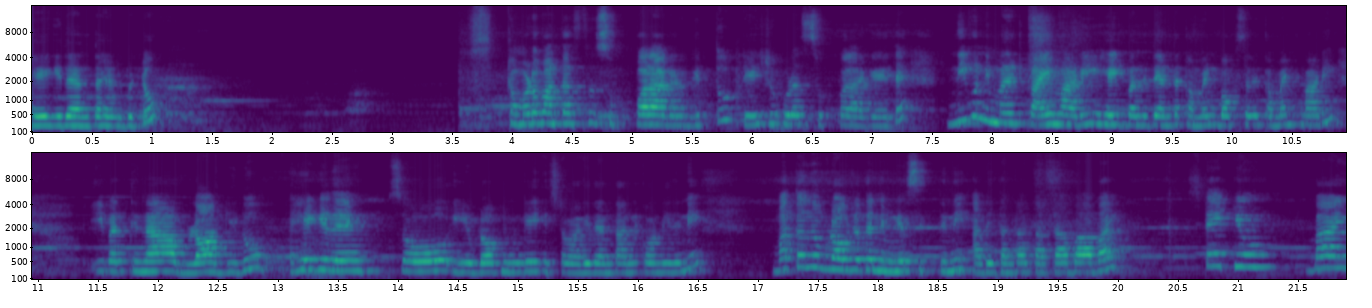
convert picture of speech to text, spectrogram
ಹೇಗಿದೆ ಅಂತ ಹೇಳಿಬಿಟ್ಟು. ಟೊಮೊಟೊ ಮಾತ್ರ ಸೂಪರ್ ಆಗಿತ್ತು ಟೇಸ್ಟು ಕೂಡ ಸೂಪರ್ ಇದೆ. ನೀವು ನಿಮ್ಮಲ್ಲಿ ಟ್ರೈ ಮಾಡಿ ಹೇಗೆ ಬಂದಿದೆ ಅಂತ ಕಮೆಂಟ್ ಬಾಕ್ಸಲ್ಲಿ ಕಮೆಂಟ್ ಮಾಡಿ. ಇವತ್ತಿನ ವ್ಲಾಗ್ ಇದು ಹೇಗಿದೆ? ಸೊ ಈ ವ್ಲಾಗ್ ನಿಮಗೆ ಇಷ್ಟವಾಗಿದೆ ಅಂತ ಅಂದ್ಕೊಂಡಿದ್ದೀನಿ ಮತ್ತೊಂದು ವ್ಲಾಗ್ ಜೊತೆ ನಿಮಗೆ ಸಿಗ್ತೀನಿ. ಅಲ್ಲಿ ತನಕ ಟಾಟಾ ಬಾ ಬಾಯ್ ಸ್ಟೇ ಟ್ಯೂನ್ ಬಾಯ್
